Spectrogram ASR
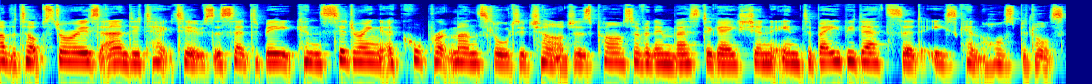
Other top stories and detectives are said to be considering a corporate manslaughter charge as part of an investigation into baby deaths at East Kent hospitals.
